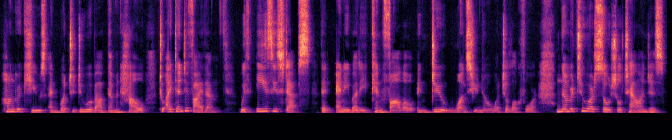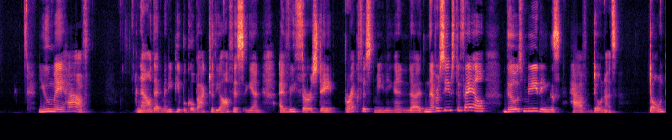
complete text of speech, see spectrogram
hunger cues and what to do about them and how to identify them with easy steps that anybody can follow and do once you know what to look for. Number two are social challenges. You may have now that many people go back to the office again every Thursday breakfast meeting, and uh, it never seems to fail. Those meetings have donuts. Don't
